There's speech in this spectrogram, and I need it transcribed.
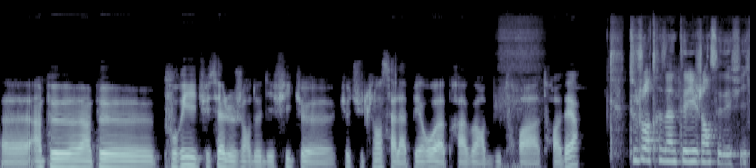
un peu un peu pourri, tu sais? Le genre de défi que que tu te lances à l'apéro après avoir bu trois trois verres. Toujours très intelligent ces défis.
